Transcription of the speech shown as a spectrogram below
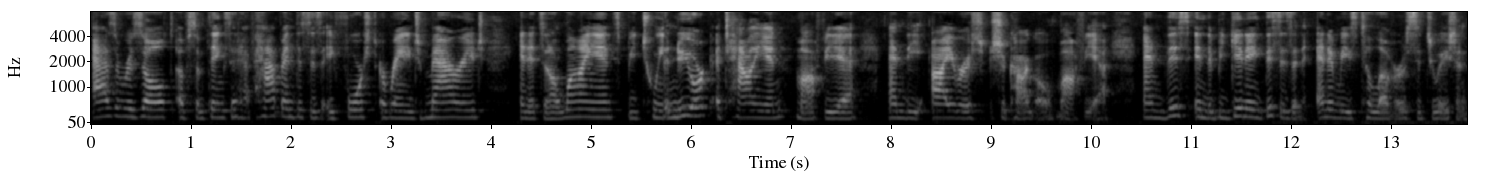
as a result of some things that have happened, this is a forced arranged marriage, and it's an alliance between the New York Italian Mafia and the Irish Chicago Mafia. And this, in the beginning, this is an enemies to lovers situation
